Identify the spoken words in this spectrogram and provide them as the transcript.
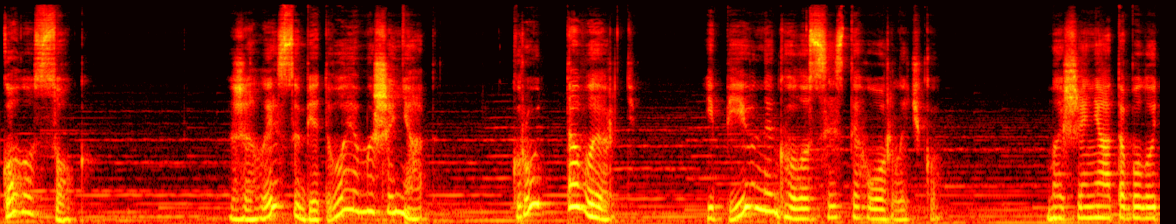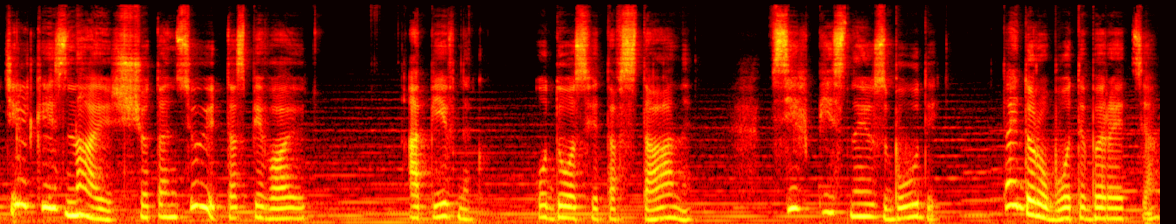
Колосок. Жили собі двоє мишенят круть та верть, і півник голосисте горличко. Мишенята було тільки й знають, що танцюють та співають, а півник у досвіта встане, всіх піснею збудить та й до роботи береться.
